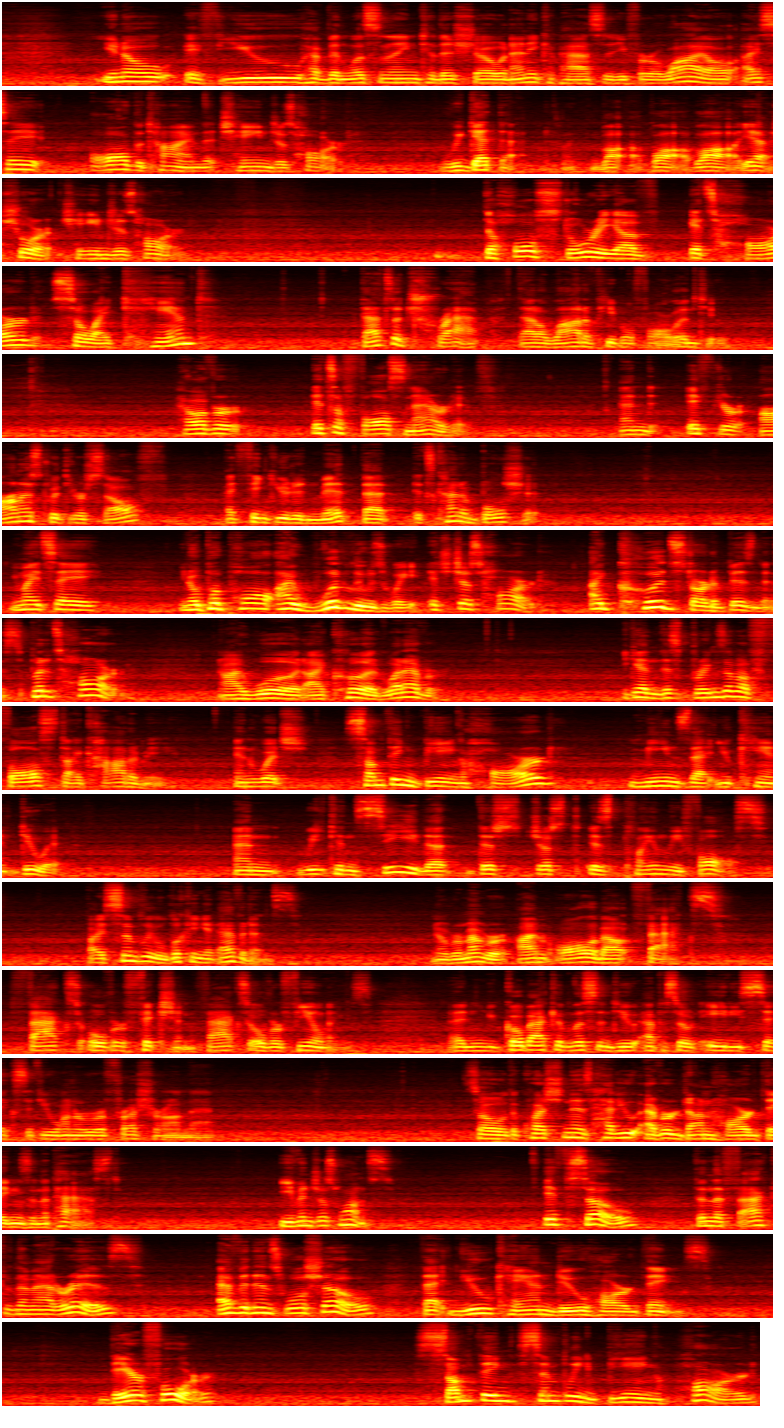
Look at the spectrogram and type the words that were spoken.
you know, if you have been listening to this show in any capacity for a while, I say all the time that change is hard. We get that. Blah, blah, blah. Yeah, sure, change is hard. The whole story of it's hard, so I can't, that's a trap that a lot of people fall into. However, it's a false narrative. And if you're honest with yourself, I think you'd admit that it's kind of bullshit. You might say, you know, but Paul, I would lose weight. It's just hard. I could start a business, but it's hard. I would, I could, whatever. Again, this brings up a false dichotomy in which something being hard means that you can't do it. And we can see that this just is plainly false by simply looking at evidence. Know, remember, I'm all about facts. Facts over fiction, facts over feelings. And you go back and listen to episode 86 if you want a refresher on that. So the question is have you ever done hard things in the past? Even just once? If so, then the fact of the matter is, evidence will show that you can do hard things. Therefore, something simply being hard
